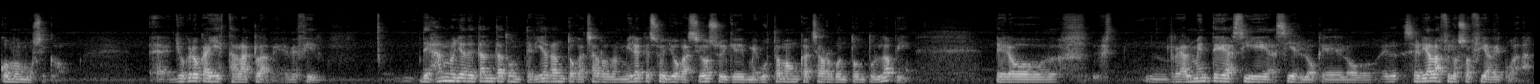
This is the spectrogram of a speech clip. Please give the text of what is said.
como músicos. Eh, yo creo que ahí está la clave, es decir, dejarnos ya de tanta tontería, tanto cacharro, mira que soy yo gaseoso y que me gusta más un cacharro con tonto un lápiz, pero realmente así, así es lo que sería la filosofía adecuada.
